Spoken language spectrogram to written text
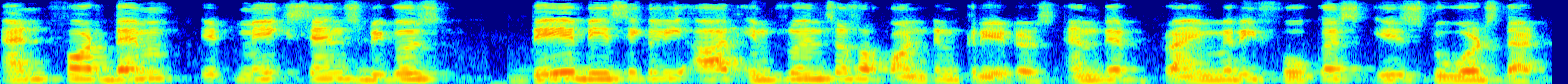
And for them it makes sense because they basically are influencers or content creators and their primary focus is towards that.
